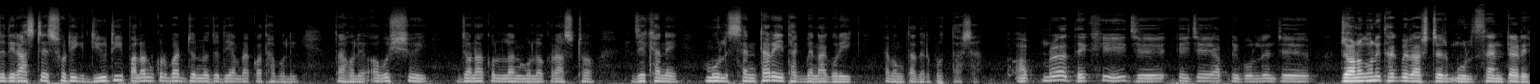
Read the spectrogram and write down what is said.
যদি রাষ্ট্রের সঠিক ডিউটি পালন করবার জন্য যদি আমরা কথা বলি, তাহলে অবশ্যই জনকল্যাণমূলক রাষ্ট্র যেখানে মূল সেন্টারেই থাকবে নাগরিক এবং তাদের প্রত্যাশা। আমরা দেখি যে এই যে আপনি বললেন যে জনগণই থাকবে রাষ্ট্রের মূল সেন্টারে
